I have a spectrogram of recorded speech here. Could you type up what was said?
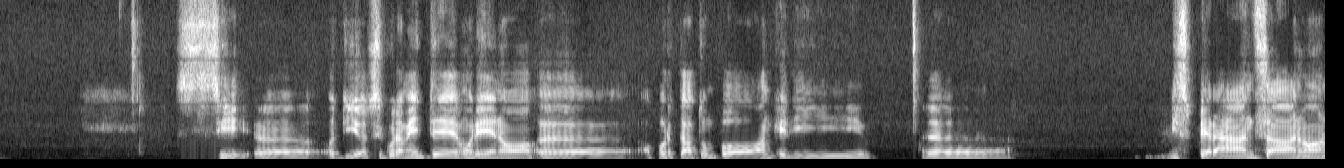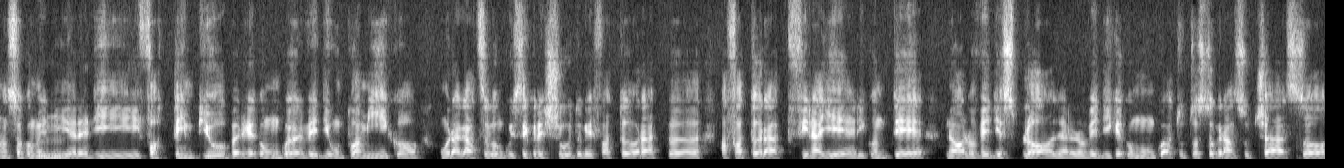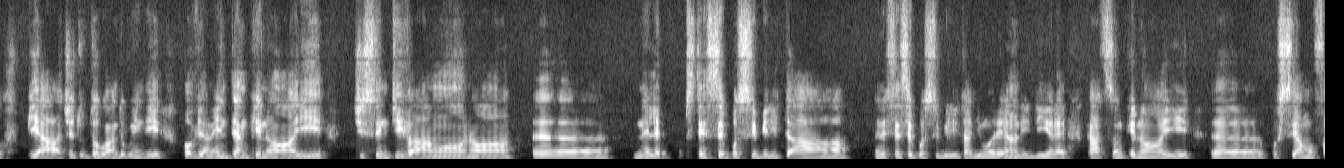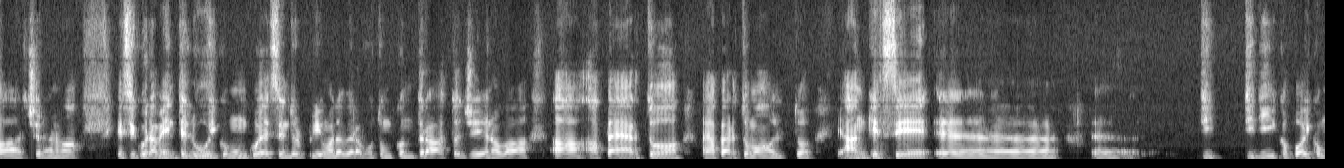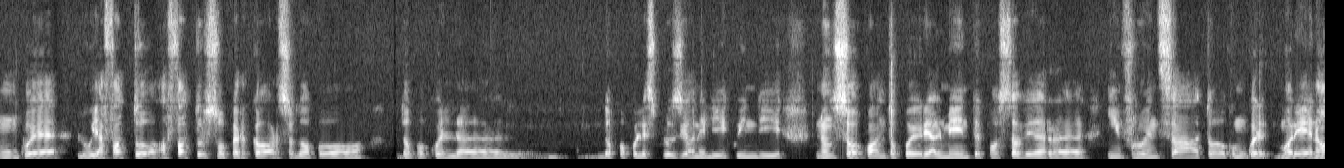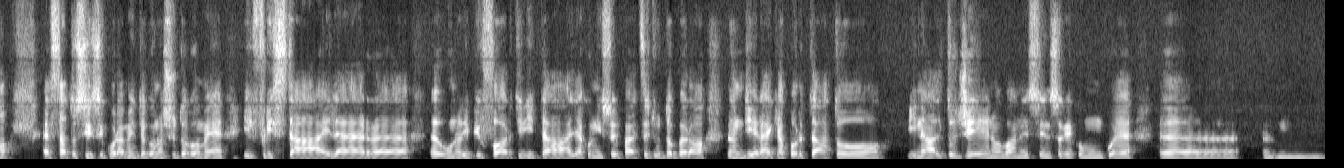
Sì, eh, oddio, sicuramente Moreno eh, ha portato un po' anche di... Eh, di speranza, no? non so come mm-hmm. dire, di fotte in più, perché comunque vedi un tuo amico, un ragazzo con cui sei cresciuto, che fatto rap, ha fatto rap fino a ieri con te, no? lo vedi esplodere, lo vedi che comunque ha tutto questo gran successo, piace tutto quanto, quindi ovviamente anche noi ci sentivamo no? eh, nelle stesse possibilità nelle stesse possibilità di Moreno di dire cazzo anche noi eh, possiamo farcela no? e sicuramente lui comunque essendo il primo ad aver avuto un contratto a Genova ha aperto, ha aperto molto anche se eh, eh, ti, ti, dico poi comunque lui ha fatto, ha fatto il suo percorso dopo, dopo quel dopo quell'esplosione lì, quindi non so quanto poi realmente possa aver eh, influenzato. Comunque Moreno è stato sì sicuramente conosciuto come il freestyler, eh, uno dei più forti d'Italia con i suoi pezzi e tutto, però non direi che ha portato in alto Genova, nel senso che comunque eh, mm,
